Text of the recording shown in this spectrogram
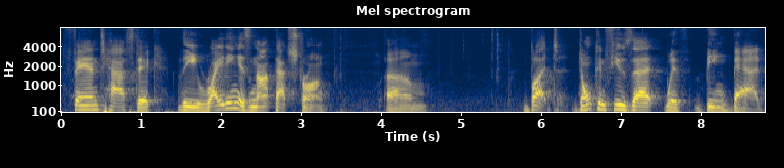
Fantastic. The writing is not that strong. Um, but don't confuse that with being bad.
